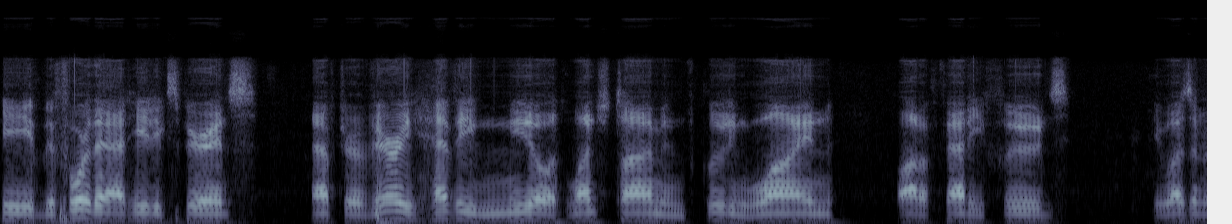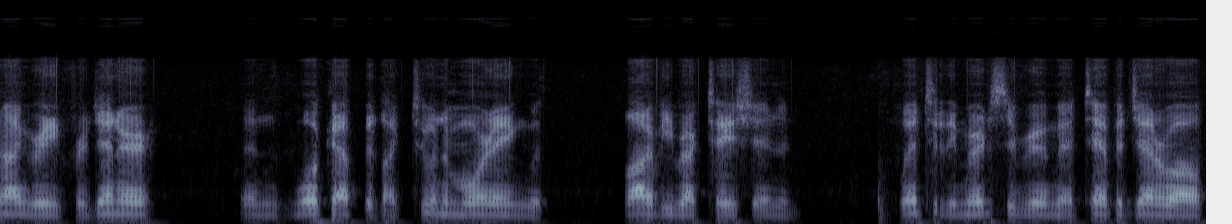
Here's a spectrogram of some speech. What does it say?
he before that he'd experienced after a very heavy meal at lunchtime, including wine, a lot of fatty foods. He wasn't hungry for dinner, and woke up at like two in the morning with a lot of eructation, and went to the emergency room at Tampa General,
